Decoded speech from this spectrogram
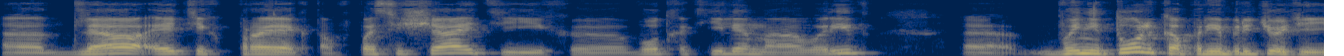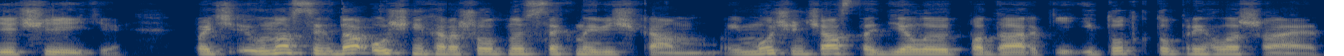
э, для этих проектов. Посещайте их. Вот как Елена говорит, вы не только приобретете ячейки, у нас всегда очень хорошо относятся к новичкам. Им очень часто делают подарки. И тот, кто приглашает.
